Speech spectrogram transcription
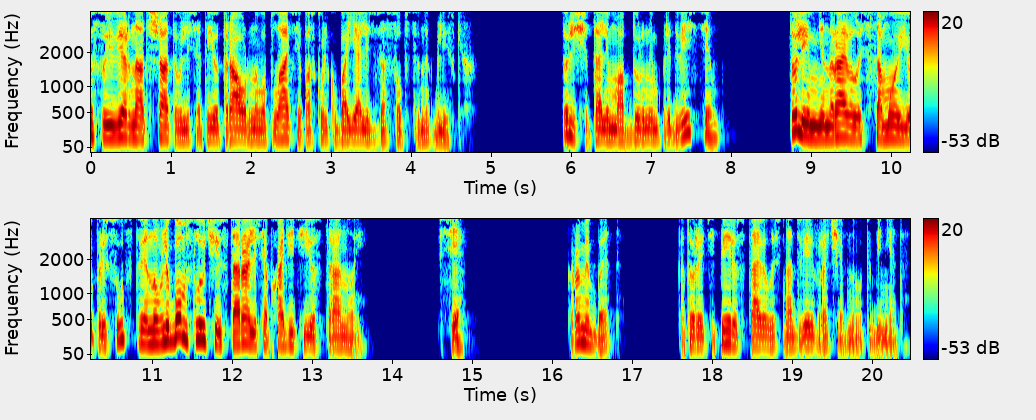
суеверно отшатывались от ее траурного платья, поскольку боялись за собственных близких. То ли считали Мап дурным предвестием, то ли им не нравилось само ее присутствие, но в любом случае старались обходить ее стороной. Все. Кроме Бет, которая теперь уставилась на дверь врачебного кабинета.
